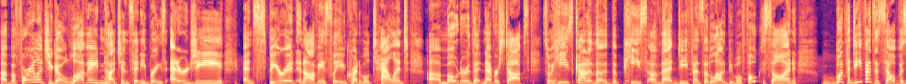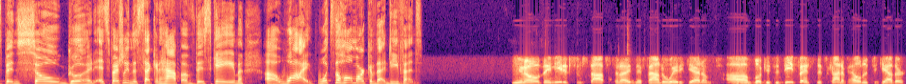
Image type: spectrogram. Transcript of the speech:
Uh, before I let you go, love Aidan Hutchinson. He brings energy and spirit and obviously incredible talent, uh, a motor that never stops. So he's kind of the, the piece of that defense that a lot of people focus on. But the defense itself has been so good, especially in the second half of this game. Uh, why? What's the hallmark of that defense? You know, they needed some stops tonight, and they found a way to get them. Um, look, it's a defense that's kind of held it together.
